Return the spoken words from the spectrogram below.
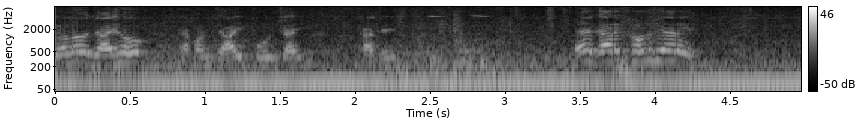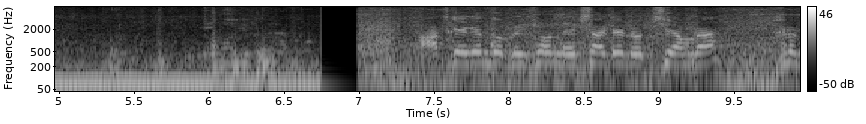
চলো, যাই হোক, এখন যাই, পৌঁছাই কাজে এ, গাড়ি দিয়ে আজকে কিন্তু ভীষণ এক্সাইটেড হচ্ছি আমরা। কারণ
